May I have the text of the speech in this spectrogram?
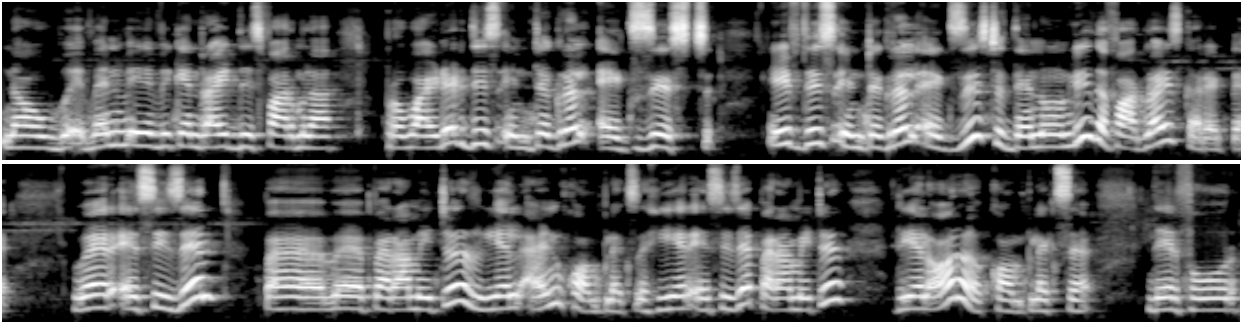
Now when we, we can write this formula provided this integral exists. If this integral exists then only the formula is correct where s is a parameter real and complex. Here S is a parameter real or complex. Therefore,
